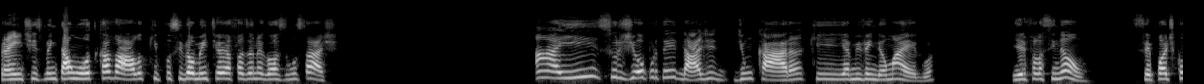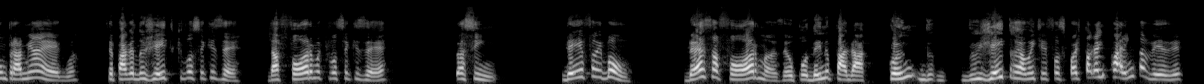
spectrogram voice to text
Pra gente experimentar um outro cavalo que possivelmente eu ia fazer o um negócio do mustache. Aí surgiu a oportunidade de um cara que ia me vender uma égua. E ele falou assim: não, você pode comprar minha égua, você paga do jeito que você quiser, da forma que você quiser. Assim, daí eu falei: bom, dessa forma, eu podendo pagar do jeito realmente, ele falou: você pode pagar em 40 vezes.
